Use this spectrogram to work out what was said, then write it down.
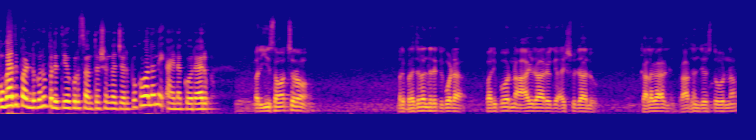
ఉగాది పండుగను ప్రతి ఒక్కరూ సంతోషంగా జరుపుకోవాలని ఆయన కోరారు. మరి ఈ సంవత్సరం మరి ప్రజలందరికీ కూడా పరిపూర్ణ ఆయురారోగ్య ఐశ్వర్యాలు కలగాలని ప్రార్థన చేస్తూ ఉన్నాం.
